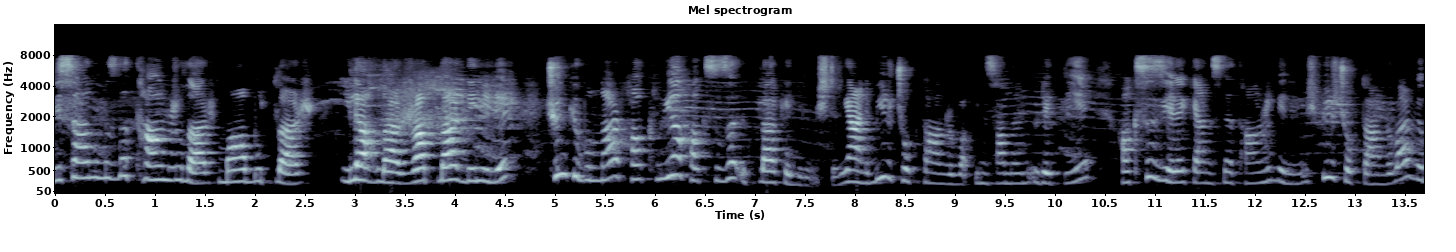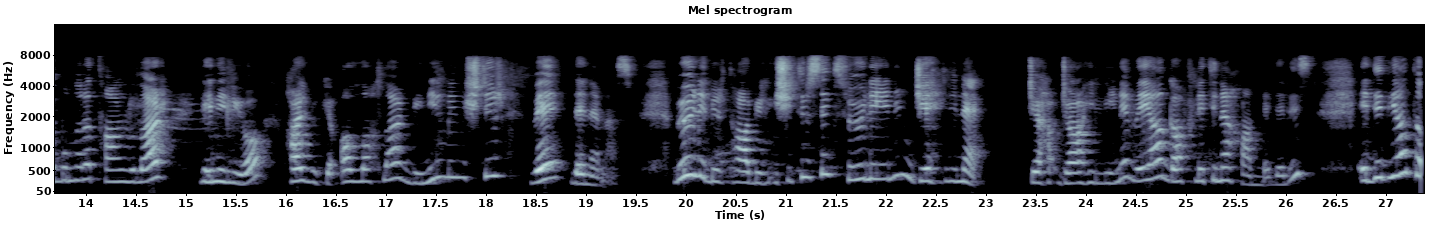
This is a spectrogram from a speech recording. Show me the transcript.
lisanımızda tanrılar, mabutlar, ilahlar, Rablar denilir. Çünkü bunlar haklıya haksıza ıtlak edilmiştir. Yani birçok tanrı insanların ürettiği haksız yere kendisine tanrı denilmiş birçok tanrı var ve bunlara tanrılar deniliyor. Halbuki Allah'lar denilmemiştir ve denemez. Böyle bir tabir işitirsek söyleyenin cehline, cahilliğine veya gafletine hamlederiz. Edebiyatı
